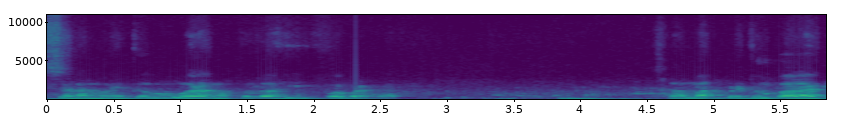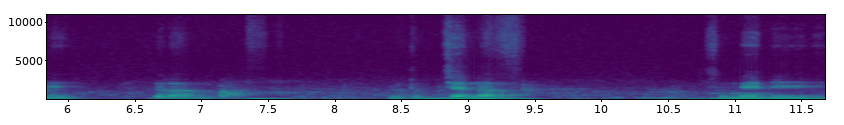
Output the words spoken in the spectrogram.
Assalamualaikum warahmatullahi wabarakatuh. Selamat berjumpa lagi dalam YouTube channel Sumedi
